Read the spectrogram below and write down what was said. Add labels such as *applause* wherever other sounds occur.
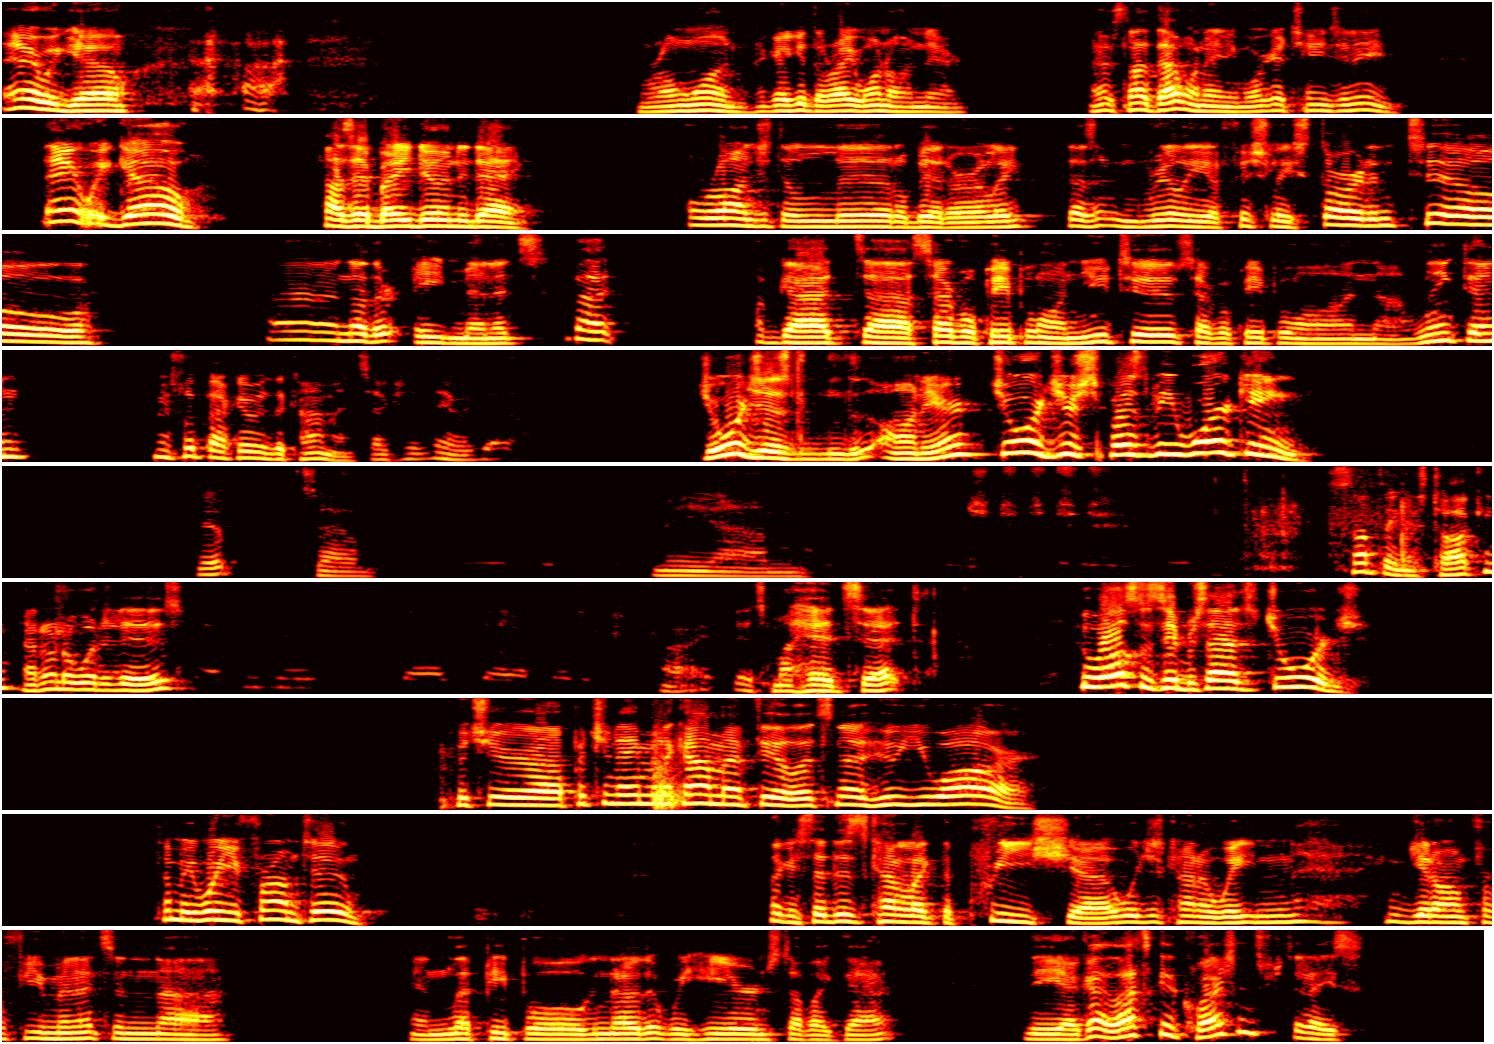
There we go. *laughs* Wrong one. I gotta get the right one on there. It's not that one anymore. I gotta change the name. There we go. How's everybody doing today? We're on just a little bit early. Doesn't really officially start until uh, another eight minutes, but I've got uh, several people on YouTube, several people on uh, LinkedIn. Let me flip back over to the comment section. There we go. George is on here. George, you're supposed to be working. Yep. So, me, um, something is talking. I don't know what it is. All right. It's my headset. Who else is here besides George? Put your uh, put your name in the comment field. Let's know who you are. Tell me where you're from too. Like I said, this is kind of like the pre-show. We're just kind of waiting, get on for a few minutes, and uh, and let people know that we're here and stuff like that. The uh, got lots of good questions for today's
